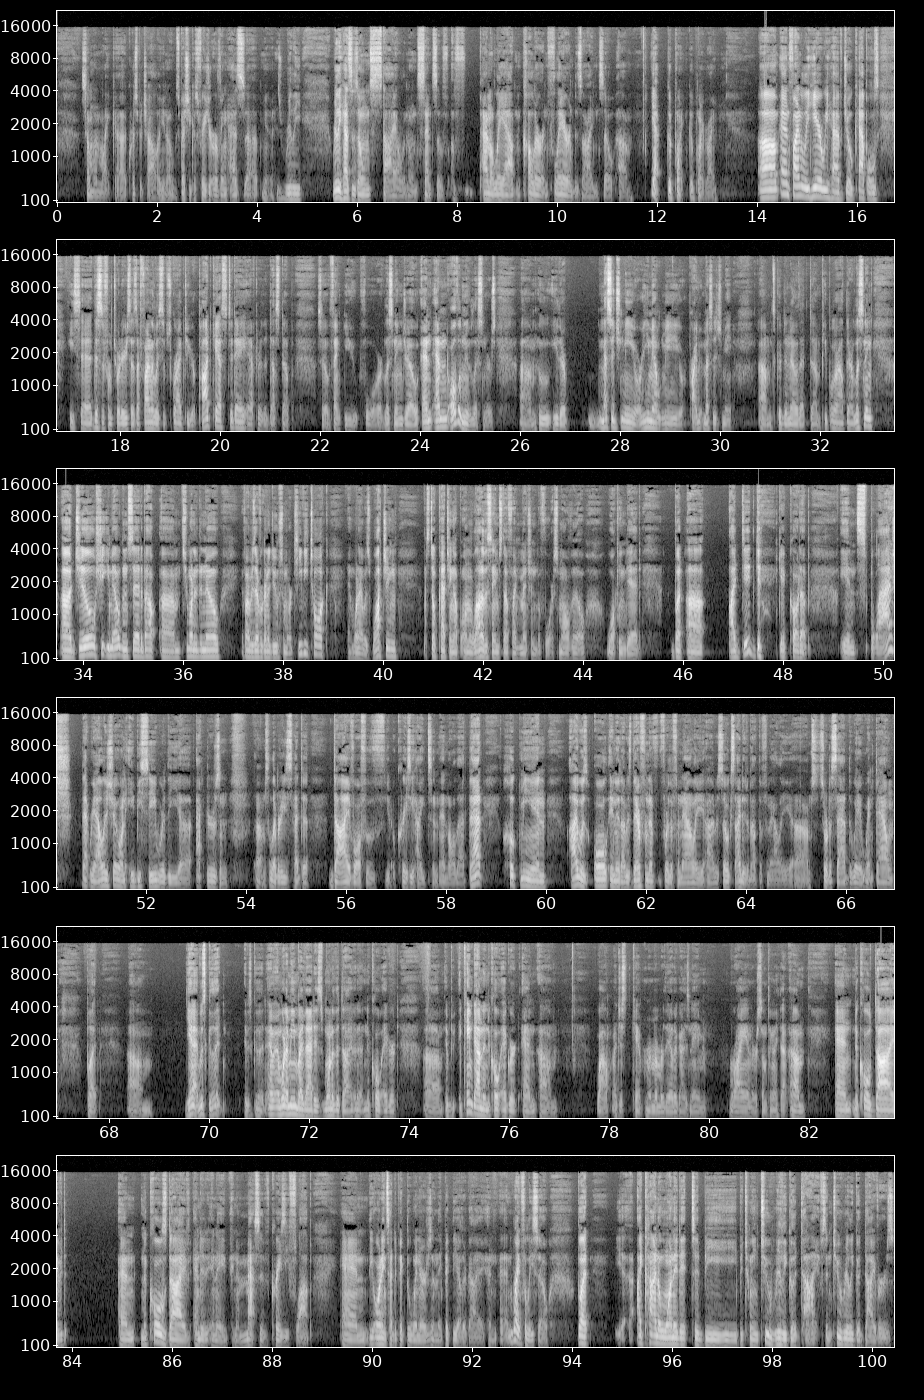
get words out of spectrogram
someone like uh, Chris Bachalo, you know, especially because Frazer Irving has, uh, you know, his really really has his own style and own sense of, of panel layout and color and flair and design. So, um, yeah, good point. Good point, Ryan. Um, and finally, here we have Joe Capples. He said, This is from Twitter. He says, I finally subscribed to your podcast today after the dust up. So thank you for listening, Joe, and, and all the new listeners um, who either messaged me or emailed me or private messaged me. Um, it's good to know that um, people are out there listening. Uh, Jill, she emailed and said about, um, she wanted to know if I was ever going to do some more TV talk and what I was watching. I'm still catching up on a lot of the same stuff I've mentioned before Smallville, Walking Dead. But uh, I did get, get caught up in Splash, that reality show on ABC where the uh, actors and um, celebrities had to dive off of you know crazy heights and, and all that. That hooked me in. I was all in it. I was there for the, for the finale. I was so excited about the finale. Uh, I'm sort of sad the way it went down, but um, yeah, it was good. It was good. And, and, what I mean by that is one of the di- uh, Nicole Eggert. Um, it, it, came down to Nicole Eggert and um, wow, I just can't remember the other guy's name, Ryan or something like that. Um, and Nicole dived, and Nicole's dive ended in a in a massive crazy flop and the audience had to pick the winners, and they picked the other guy, and, and rightfully so. But I kind of wanted it to be between two really good dives and two really good divers.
